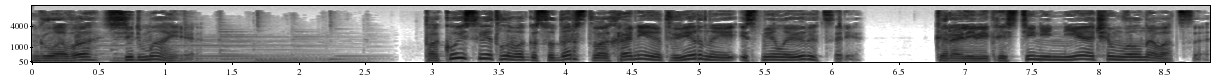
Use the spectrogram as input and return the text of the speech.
Глава седьмая. Покой светлого государства охраняют верные и смелые рыцари. Королеве Кристине не о чем волноваться.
